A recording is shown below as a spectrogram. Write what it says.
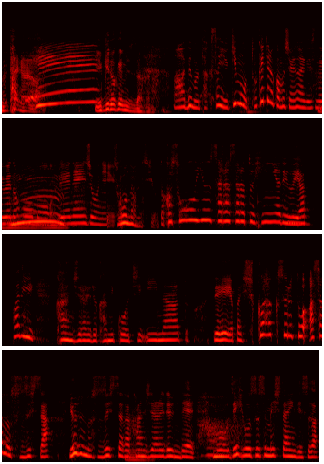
冷たいのよ。へえ。雪解け水だから。あでもたくさん雪も溶けてるかもしれないですね上の方も。例年以上に。そうなんですよ。だからそういうさらさらとひんやりをやっぱり感じられる上高地いいなとでやっぱり宿泊すると朝の涼しさ夜の涼しさが感じられるんで、もうぜひおすすめしたいんですが、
